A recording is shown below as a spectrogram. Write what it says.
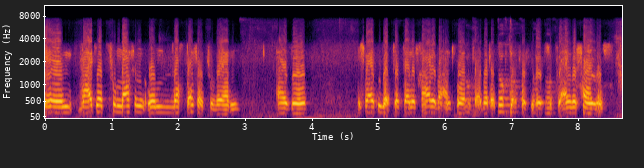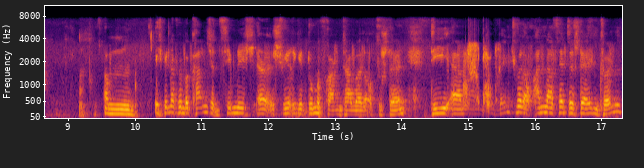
äh, weiterzumachen, um noch besser zu werden. Also ich weiß nicht, ob das deine Frage beantwortet, aber das doch, ist das, was mir dazu eingefallen ist. Ähm, ich bin dafür bekannt, ziemlich äh, schwierige, dumme Fragen teilweise auch zu stellen, die ähm, eventuell auch anders hätte stellen können.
